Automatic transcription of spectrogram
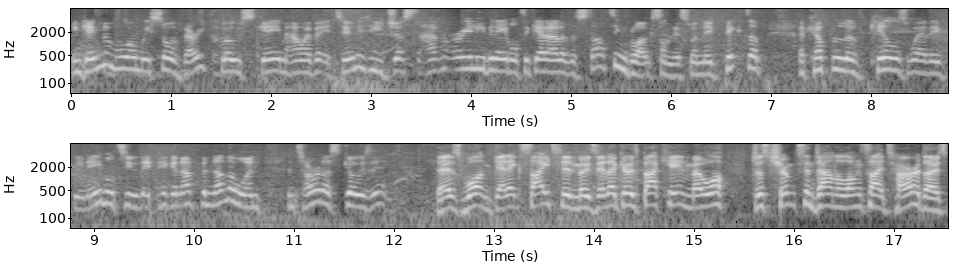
In game number one, we saw a very close game. However, Eternity just haven't really been able to get out of the starting blocks on this one. They've picked up a couple of kills where they've been able to. They pick up another one, and Tiridus goes in. There's one. Get excited. Mozilla goes back in. Mooff just chunks him down alongside Tiridus.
